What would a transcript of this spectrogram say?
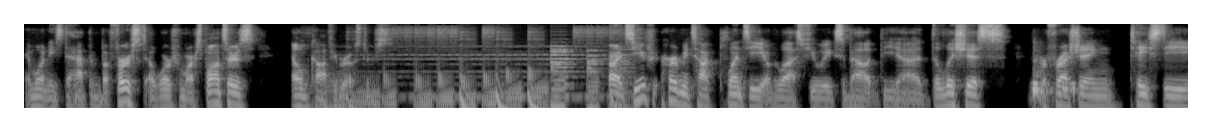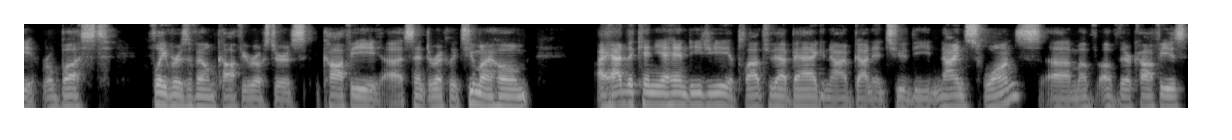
and what needs to happen. But first, a word from our sponsors, Elm Coffee Roasters. All right, so you've heard me talk plenty over the last few weeks about the uh, delicious, refreshing, tasty, robust flavors of Elm Coffee Roasters. Coffee uh, sent directly to my home. I had the Kenya Handiji. I plowed through that bag, and now I've gotten into the Nine Swans um, of of their coffees.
